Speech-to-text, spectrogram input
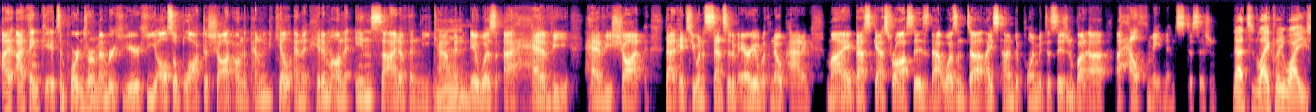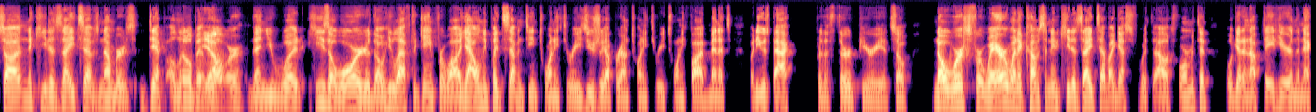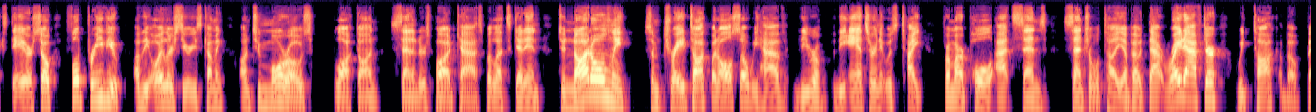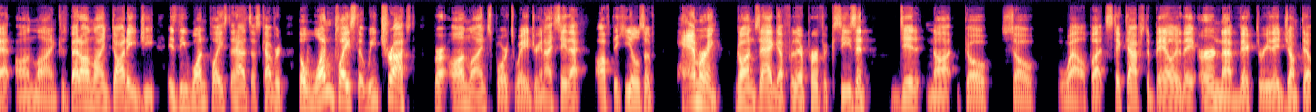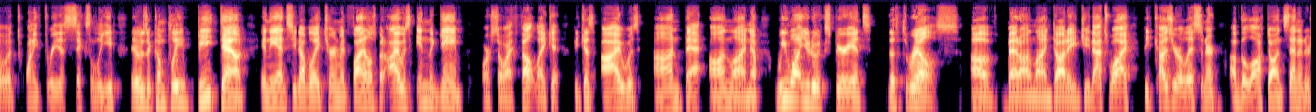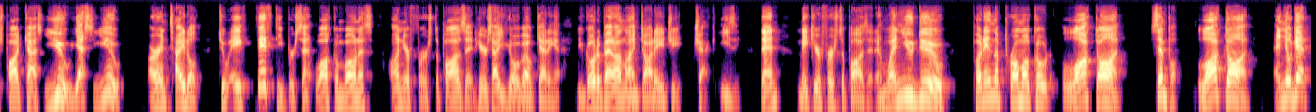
I, I, think it's important to remember here he also blocked a shot on the penalty kill and it hit him on the inside of the kneecap mm. and it was a heavy heavy shot that hits you in a sensitive area with no padding my best guess ross is that wasn't a ice time deployment decision but a, a health maintenance decision that's likely why you saw Nikita Zaitsev's numbers dip a little bit yep. lower than you would. He's a warrior, though. He left the game for a while. Yeah, only played 17 23. He's usually up around 23, 25 minutes, but he was back for the third period. So, no worse for wear when it comes to Nikita Zaitsev. I guess with Alex Formenton, we'll get an update here in the next day or so. Full preview of the Oilers series coming on tomorrow's Locked On Senators podcast. But let's get in to not only some trade talk, but also we have the the answer, and it was tight from our poll at Sens Central. We'll tell you about that right after we talk about Bet Online because BetOnline.ag is the one place that has us covered, the one place that we trust for online sports wagering. And I say that off the heels of hammering Gonzaga for their perfect season. Did not go so well. But stick taps to Baylor, they earned that victory. They jumped out with 23 to 6 lead. It was a complete beatdown in the NCAA tournament finals, but I was in the game, or so I felt like it, because I was on Bet Online. Now, we want you to experience the thrills of betonline.ag. That's why, because you're a listener of the Locked On Senators podcast, you, yes, you, are entitled to a 50% welcome bonus on your first deposit. Here's how you go about getting it you go to betonline.ag, check, easy. Then make your first deposit. And when you do, put in the promo code locked on. Simple, locked on, and you'll get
